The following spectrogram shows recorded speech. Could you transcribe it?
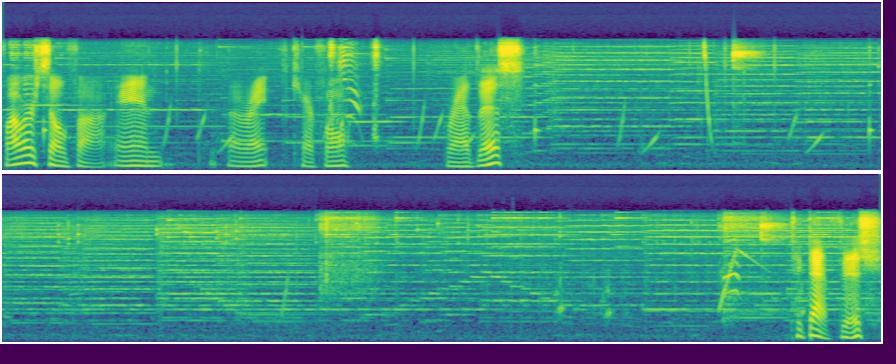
Flower sofa, and, alright, careful. Grab this. Take that, fish.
